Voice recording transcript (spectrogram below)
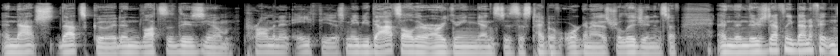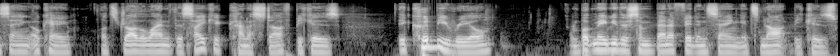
and that's that's good and lots of these you know prominent atheists maybe that's all they're arguing against is this type of organized religion and stuff and then there's definitely benefit in saying okay let's draw the line at the psychic kind of stuff because it could be real but maybe there's some benefit in saying it's not because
